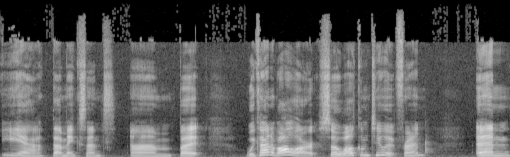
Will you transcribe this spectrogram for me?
"Yeah, that makes sense." Um but we kind of all are. So welcome to it, friend. And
